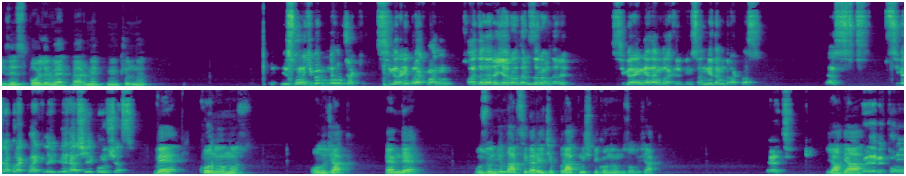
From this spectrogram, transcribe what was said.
Bize spoiler ve vermek mümkün mü? Bir sonraki bölüm ne olacak? Sigarayı bırakmanın faydaları, yararları, zararları. Sigarayı neden bırakır bir insan, neden bırakmaz? Ya, sigara bırakmakla ilgili her şeyi konuşacağız. Ve konuğumuz olacak. Hem de uzun yıllar sigara içip bırakmış bir konuğumuz olacak. Evet, Yahya böyle bir konu.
